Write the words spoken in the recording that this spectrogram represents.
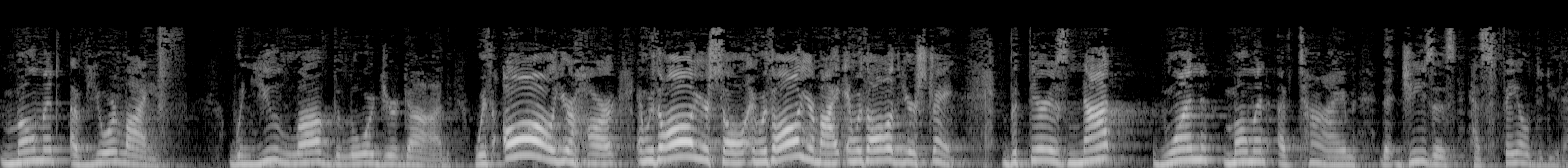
moment of your life when you love the Lord your God with all your heart and with all your soul and with all your might and with all your strength. But there is not one moment of time that Jesus has failed to do that.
